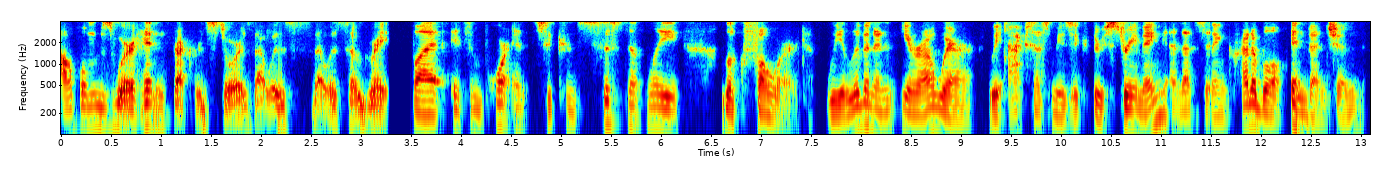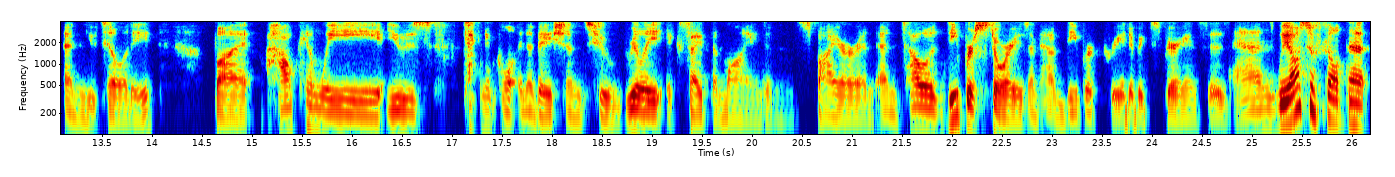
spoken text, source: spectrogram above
albums were hitting record stores that was that was so great but it's important to consistently look forward. We live in an era where we access music through streaming, and that's an incredible invention and utility. But how can we use technical innovation to really excite the mind and inspire and, and tell deeper stories and have deeper creative experiences? And we also felt that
